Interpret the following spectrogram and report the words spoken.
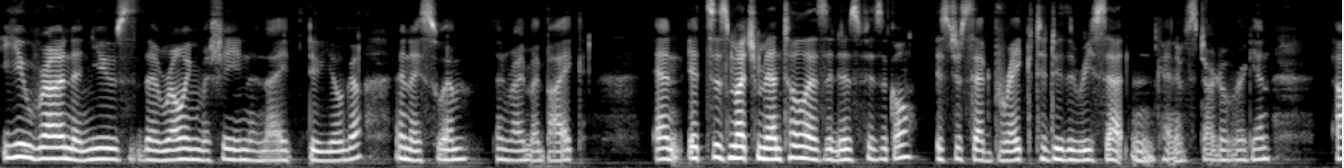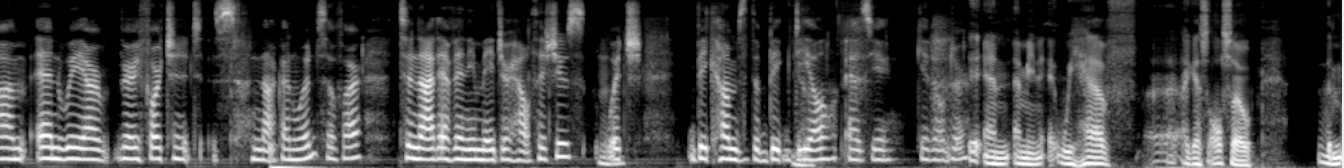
you run and use the rowing machine and I do yoga and I swim and ride my bike. And it's as much mental as it is physical. It's just that break to do the reset and kind of start over again. Um, and we are very fortunate, knock on wood so far, to not have any major health issues, mm-hmm. which becomes the big deal yeah. as you get older. And I mean, we have, uh, I guess, also the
